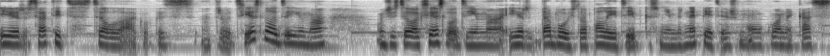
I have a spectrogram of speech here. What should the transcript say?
ir saticis cilvēku, kas atrodas ieslodzījumā, un šis cilvēks ieslodzījumā ir dabūjis to palīdzību, kas viņam ir nepieciešama un ko nekas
